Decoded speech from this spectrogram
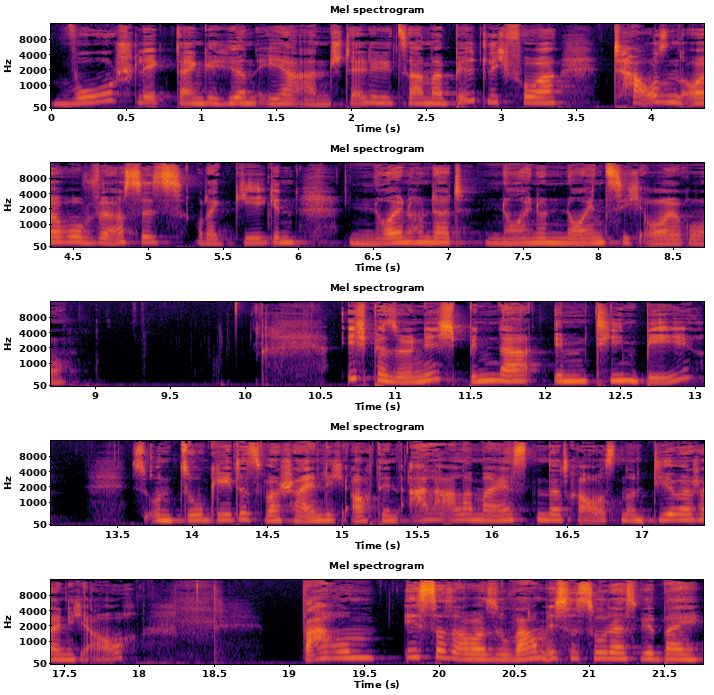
Wo schlägt dein Gehirn eher an? Stell dir die Zahl mal bildlich vor. 1000 Euro versus oder gegen 999 Euro. Ich persönlich bin da im Team B und so geht es wahrscheinlich auch den allermeisten da draußen und dir wahrscheinlich auch. Warum ist das aber so? Warum ist es so, dass wir bei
